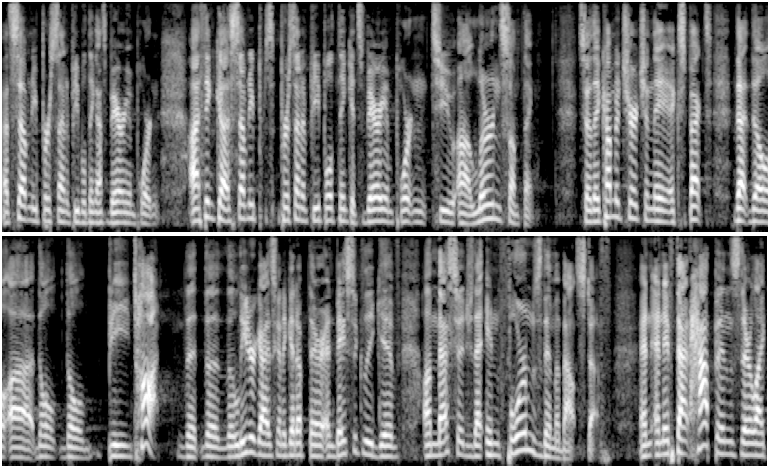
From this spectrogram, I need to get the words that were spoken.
That's 70% of people think that's very important. I think uh, 70% of people think it's very important to uh, learn something. So they come to church and they expect that they'll, uh, they'll, they'll be taught the, the, the leader guy is going to get up there and basically give a message that informs them about stuff. And, and if that happens, they're like,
